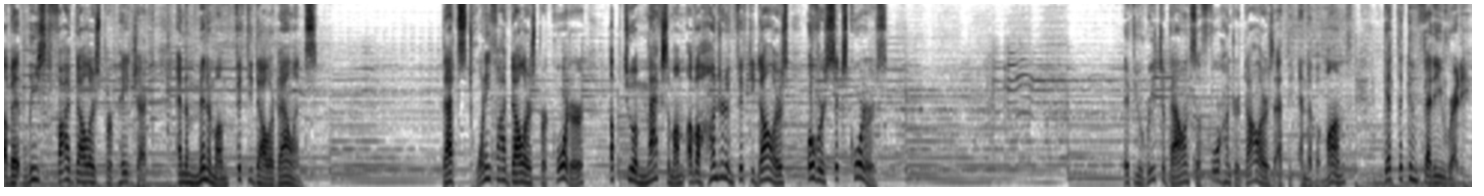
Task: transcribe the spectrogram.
of at least $5 per paycheck and a minimum $50 balance. That's $25 per quarter, up to a maximum of $150 over six quarters. If you reach a balance of $400 at the end of a month, get the confetti ready.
